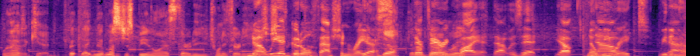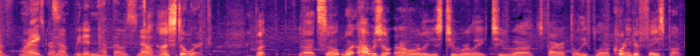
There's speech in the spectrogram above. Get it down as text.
when I was a kid, but that, it must just be in the last 30, 20, 30 years. No, we had good like old that. fashioned rakes. Yes. Yeah, get they're out there very quiet. That was it. Yep. No, Now- we raked. We didn't Yeah, have when I was growing up. We didn't have those. No. I still rake, but uh, so what? How was how early is too early to uh, fire up the leaf blower? According to Facebook,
